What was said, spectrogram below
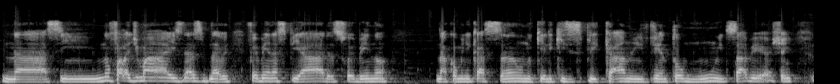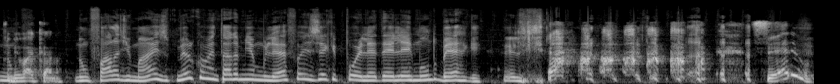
na. Assim, não fala demais, na- foi bem nas piadas, foi bem no. Na comunicação, no que ele quis explicar, não inventou muito, sabe? Eu achei foi Não- bem bacana. Não fala demais. O primeiro comentário da minha mulher foi dizer que, pô, ele é, ele é irmão do Berg. Ele... Sério?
